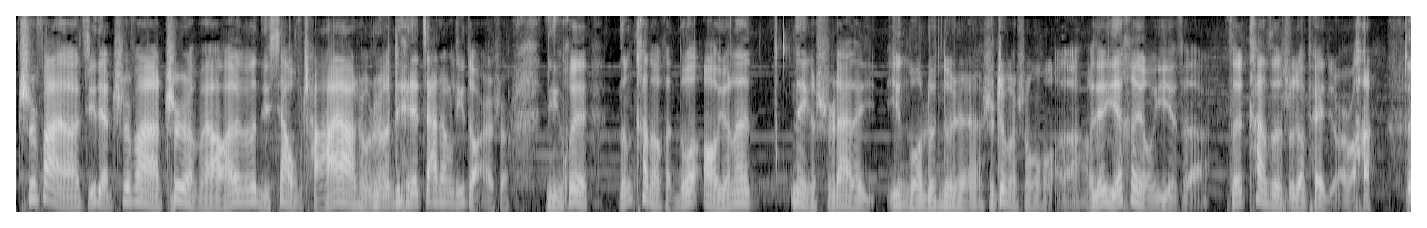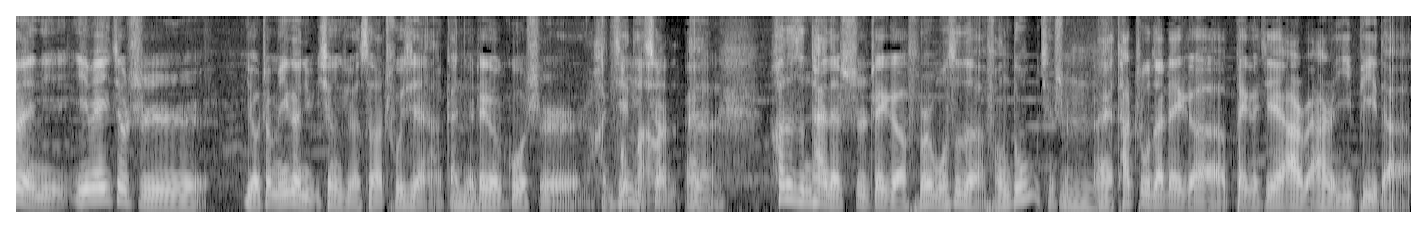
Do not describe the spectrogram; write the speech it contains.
吃饭啊，几点吃饭啊，吃什么呀？我还问你下午茶呀，什么什么这些家长里短的时候，你会能看到很多哦，原来。那个时代的英国伦敦人是这么生活的，我觉得也很有意思。所以看似是个配角吧。对你，因为就是有这么一个女性角色出现啊，感觉这个故事很接地气儿。对，赫德森太太是这个福尔摩斯的房东，其实，哎，他住在这个贝克街二百二十一 B 的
